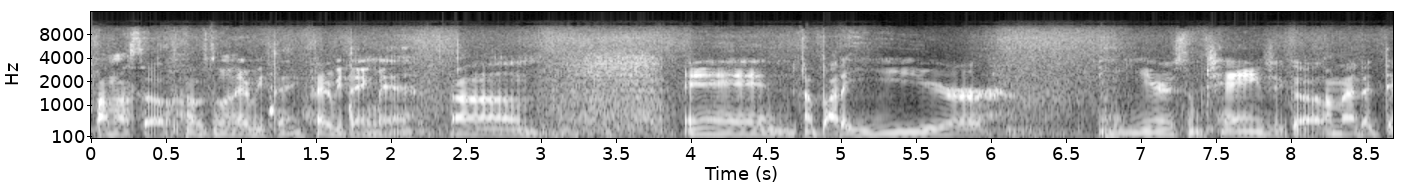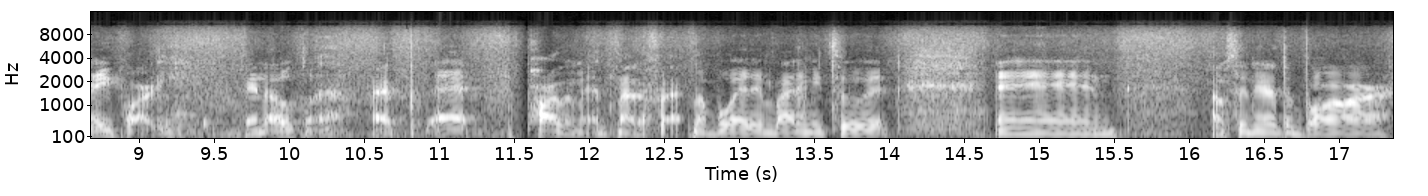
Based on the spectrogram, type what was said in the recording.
by myself. I was doing everything, everything, man. Um, and about a year, a year and some change ago, I'm at a day party in Oakland at, at Parliament. Matter of fact, my boy had invited me to it, and I'm sitting there at the bar.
